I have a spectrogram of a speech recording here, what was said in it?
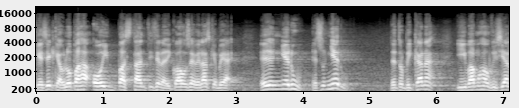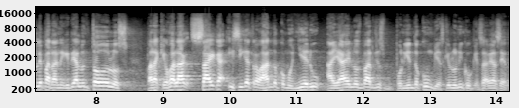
que es el que habló paja hoy bastante y se la dedicó a José Velázquez. Vea, es ñerú, es un ñeru de Tropicana y vamos a oficiarle para alegriarlo en todos los, para que ojalá salga y siga trabajando como ñeru allá en los barrios poniendo cumbias, que es lo único que sabe hacer.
